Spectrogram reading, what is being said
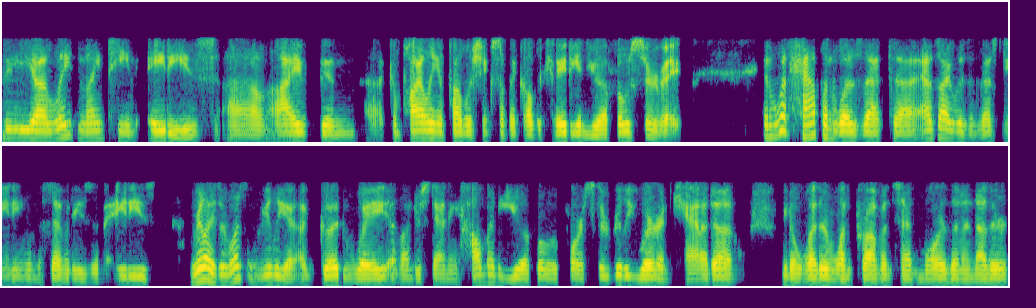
the uh, late 1980s, uh, I've been uh, compiling and publishing something called the Canadian UFO Survey. And what happened was that uh, as I was investigating in the 70s and 80s, I realized there wasn't really a, good way of understanding how many UFO reports there really were in Canada, and you know whether one province had more than another,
